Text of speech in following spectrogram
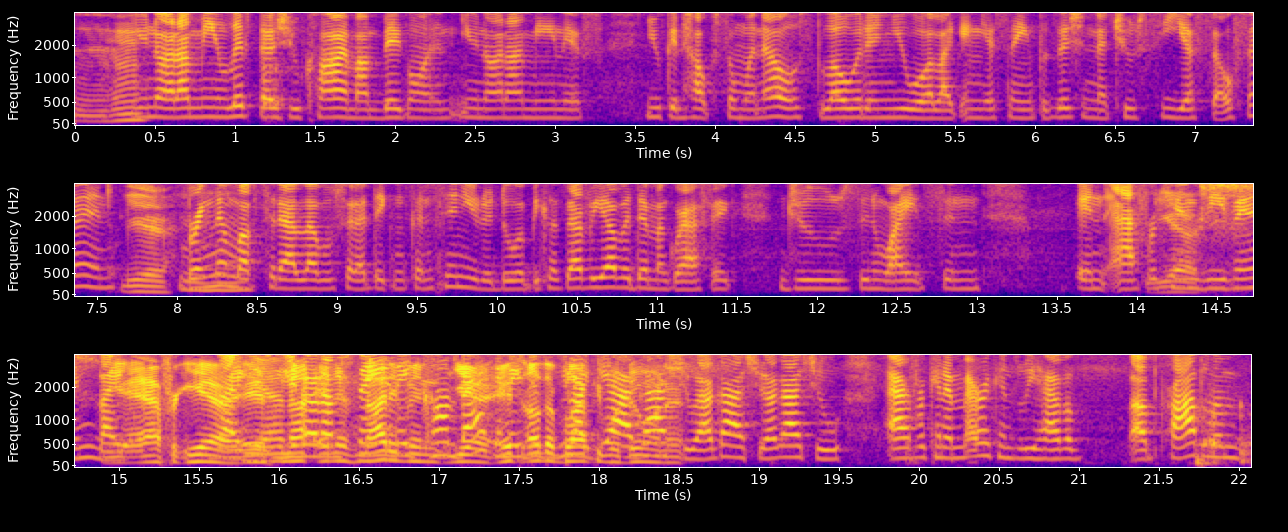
Mm-hmm. you know what i mean? Lift as you climb. I'm big on you know what i mean? If you can help someone else lower than you or like in your same position that you see yourself in Yeah. bring them up to that level so that they can continue to do it because every other demographic jews and whites and and Africans Yes. even like Yeah, Afri- yeah, like, it's you not- know what and I'm it's saying not they even- come yeah, back and it's they just other be black like yeah I got doing it. you I got you I got you African Americans we have a a problem,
